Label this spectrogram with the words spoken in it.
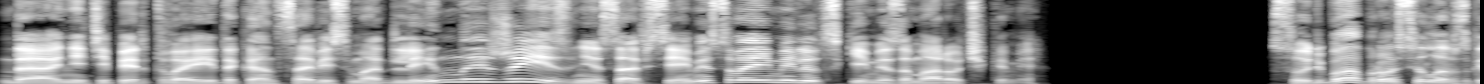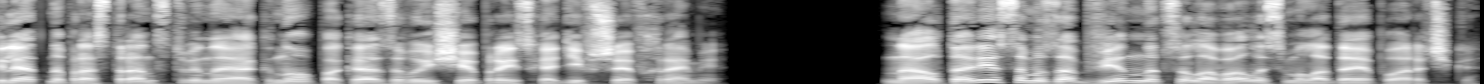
Да они теперь твои до конца весьма длинной жизни со всеми своими людскими заморочками». Судьба бросила взгляд на пространственное окно, показывающее происходившее в храме. На алтаре самозабвенно целовалась молодая парочка.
